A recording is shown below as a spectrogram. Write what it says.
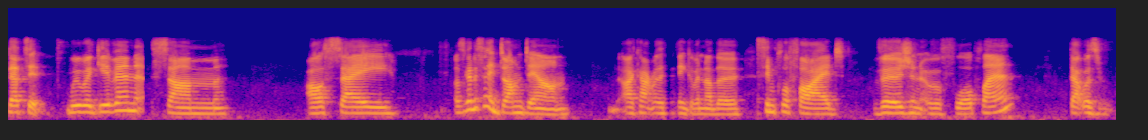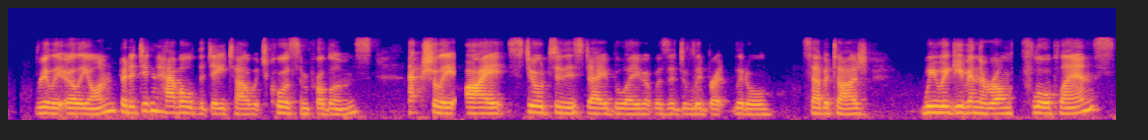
That's it. We were given some, I'll say, I was going to say dumbed down. I can't really think of another simplified version of a floor plan. That was really early on, but it didn't have all the detail, which caused some problems. Actually, I still to this day believe it was a deliberate little sabotage. We were given the wrong floor plans,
